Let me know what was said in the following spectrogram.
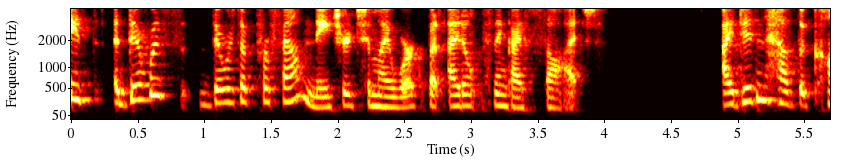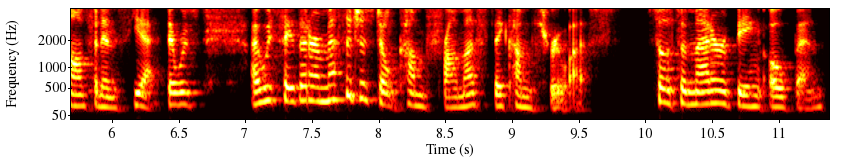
it there was there was a profound nature to my work, but I don't think I saw it. I didn't have the confidence yet. There was I would say that our messages don't come from us; they come through us. So it's a matter of being open,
